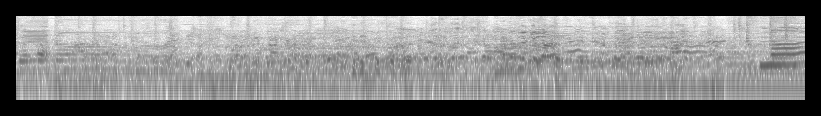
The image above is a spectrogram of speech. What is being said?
ना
